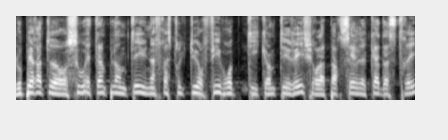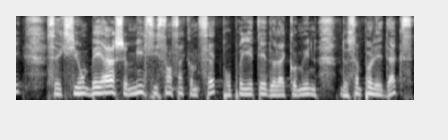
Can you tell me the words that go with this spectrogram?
L'opérateur souhaite implanter une infrastructure fibre optique enterrée sur la parcelle cadastrée, section BH 1657, propriété de la commune de Saint-Paul-et-Dax,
